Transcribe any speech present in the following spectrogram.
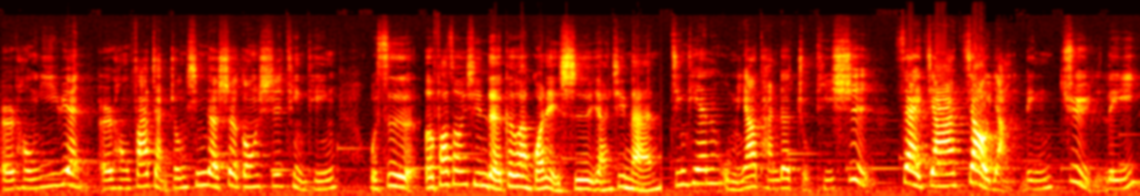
儿童医院儿童发展中心的社工师婷婷。我是儿发中心的个案管理师杨静南。今天我们要谈的主题是在家教养零距离。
